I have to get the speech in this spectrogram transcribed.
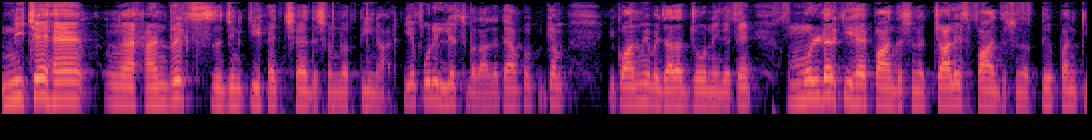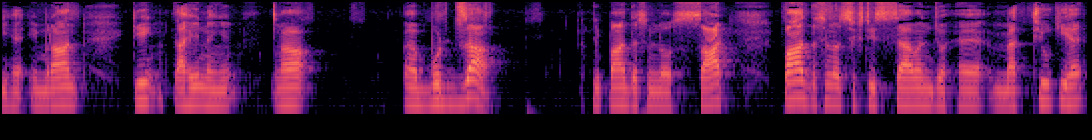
नीचे हैं हैंड्रिक्स, जिनकी है छः दशमलव तीन आठ। ये पूरी लिस्ट बता देते हैं आपको, क्योंकि हम इकॉनमी में ज़्यादा ज़ोर नहीं देते हैं। मुल्डर की है पाँच दशमलव चालीस, पाँच दशमलव तिरपन की है इमरान की ताहिर नहीं है। बुड्जा की पाँच दशमलव साठ, पाँच दशमलव सिक्सटी सेवन जो है मैथ्यू की है।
